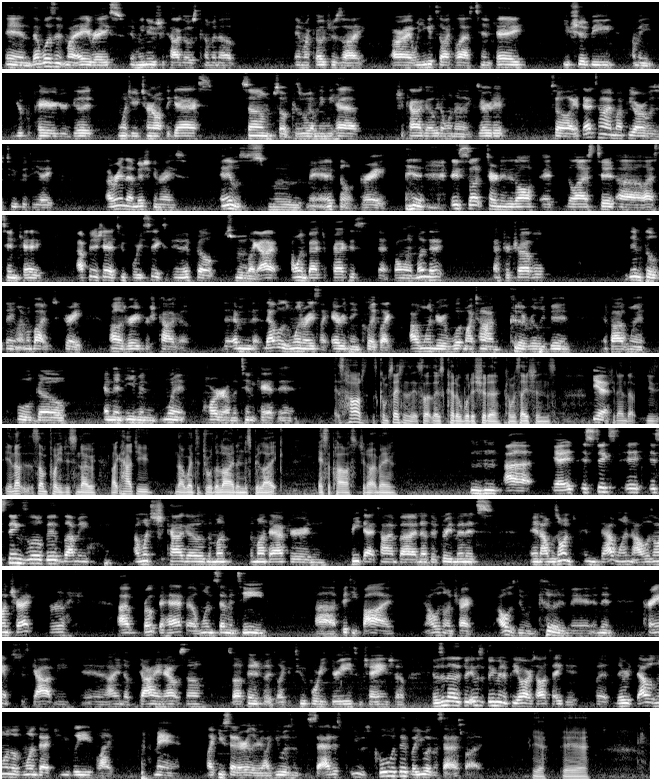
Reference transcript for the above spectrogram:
and that wasn't my A race, and we knew Chicago was coming up, and my coach was like, "All right, when you get to like the last 10k, you should be. I mean, you're prepared. You're good. Want you turn off the gas some. So because we, I mean, we have Chicago. We don't want to exert it. So like at that time, my PR was a 258. I ran that Michigan race, and it was smooth, man. It felt great. it sucked turning it off at the last ten, uh, last 10k. I finished at 246, and it felt smooth. Like I I went back to practice that following Monday after travel. Didn't feel a thing. Like my body was great. I was ready for Chicago. I mean, that was one race like everything clicked. Like I wonder what my time could have really been if I went full go, and then even went harder on the 10k at the end. It's hard it's conversations. It's like those kind of woulda shoulda conversations. Yeah, You could end up you you know at some point you just know like how do you know when to draw the line and just be like it's the past. Do you know what I mean? hmm Uh, yeah, it, it sticks. It, it stings a little bit, but I mean, I went to Chicago the month the month after and beat that time by another three minutes, and I was on in that one. I was on track for like I broke the half at one seventeen, uh, fifty five. I was on track. I was doing good, man, and then cramps just got me, and I ended up dying out some. So I finished with like a two forty three, some change. So it was another three. It was a three minute PR, so I'll take it. But there, that was one of those ones that you leave like, man, like you said earlier, like he wasn't satisfied. He was cool with it, but he wasn't satisfied. Yeah, yeah, yeah.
